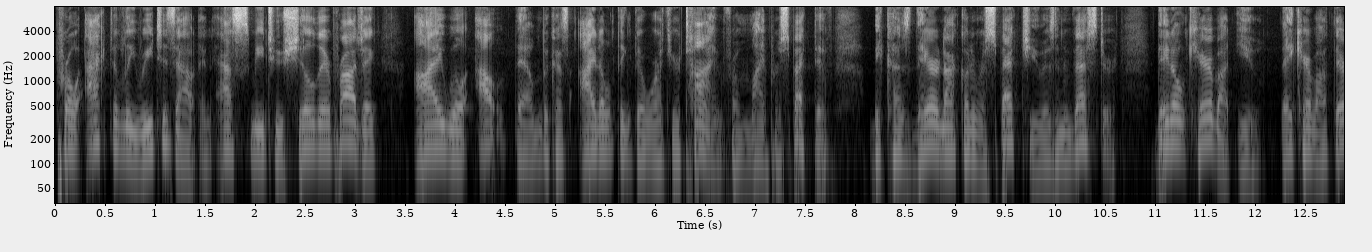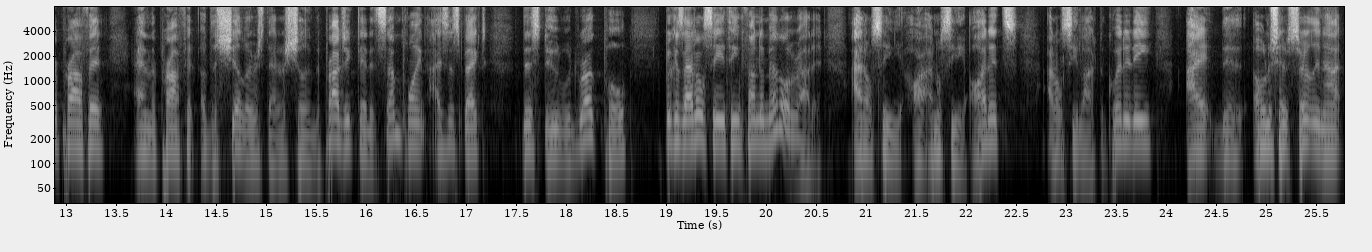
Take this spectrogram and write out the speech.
proactively reaches out and asks me to shill their project, I will out them because I don't think they're worth your time from my perspective because they're not going to respect you as an investor. They don't care about you. They care about their profit and the profit of the shillers that are shilling the project. And at some point, I suspect this dude would rug pull because I don't see anything fundamental about it. I don't see any, I don't see any audits. I don't see locked liquidity. I the ownership certainly not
